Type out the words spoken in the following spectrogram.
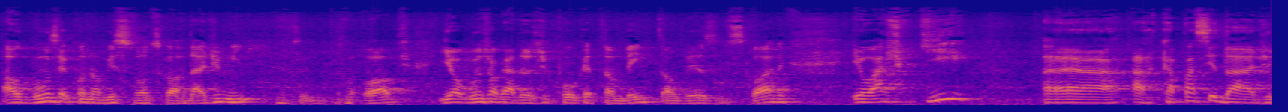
alguns economistas vão discordar de mim, óbvio, e alguns jogadores de poker também talvez discordem. Eu acho que a, a capacidade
